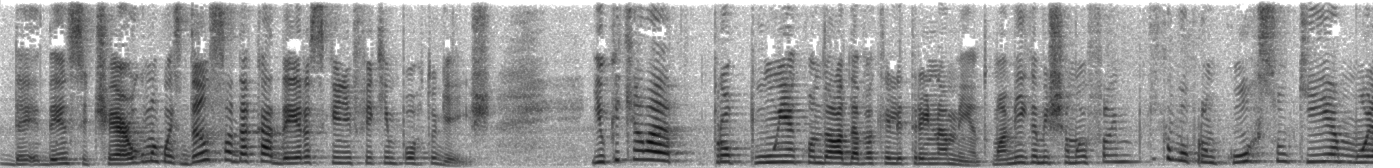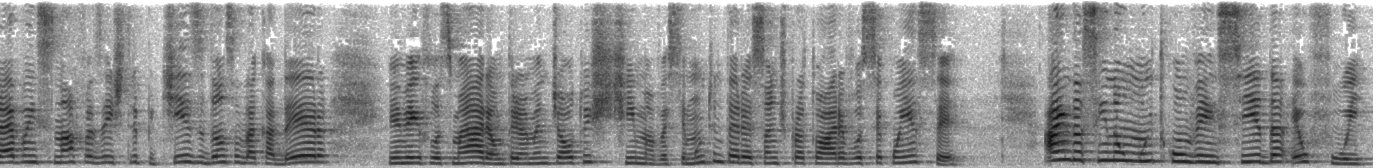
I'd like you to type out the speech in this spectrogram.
dance chair, alguma coisa, dança da cadeira significa em português. E o que, que ela propunha quando ela dava aquele treinamento? Uma amiga me chamou e falei: por que, que eu vou para um curso que a mulher vai ensinar a fazer striptease, dança da cadeira? Minha amiga falou assim: Mayara, é um treinamento de autoestima, vai ser muito interessante para a tua área você conhecer. Ainda assim, não muito convencida, eu fui.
